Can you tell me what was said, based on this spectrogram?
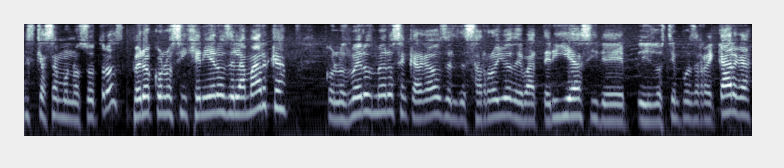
lives que hacemos nosotros, pero con los ingenieros de la marca con los meros meros encargados del desarrollo de baterías y de y los tiempos de recarga,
